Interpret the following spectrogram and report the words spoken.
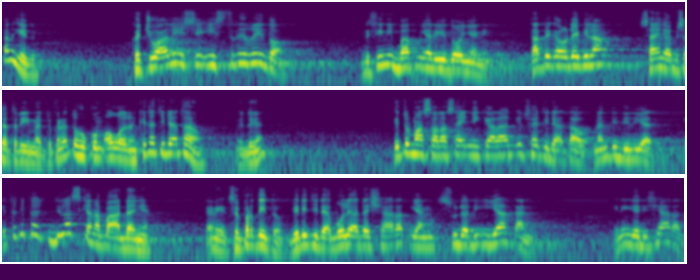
kan gitu. Kecuali si istri ridho. Di sini babnya ridhonya nih. Tapi kalau dia bilang saya nggak bisa terima itu, karena itu hukum Allah dan kita tidak tahu, gitu kan? Itu masalah saya nikah lagi saya tidak tahu. Nanti dilihat. Itu kita jelaskan apa adanya. Kan gitu, seperti itu. Jadi tidak boleh ada syarat yang sudah diiyakan. Ini jadi syarat.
